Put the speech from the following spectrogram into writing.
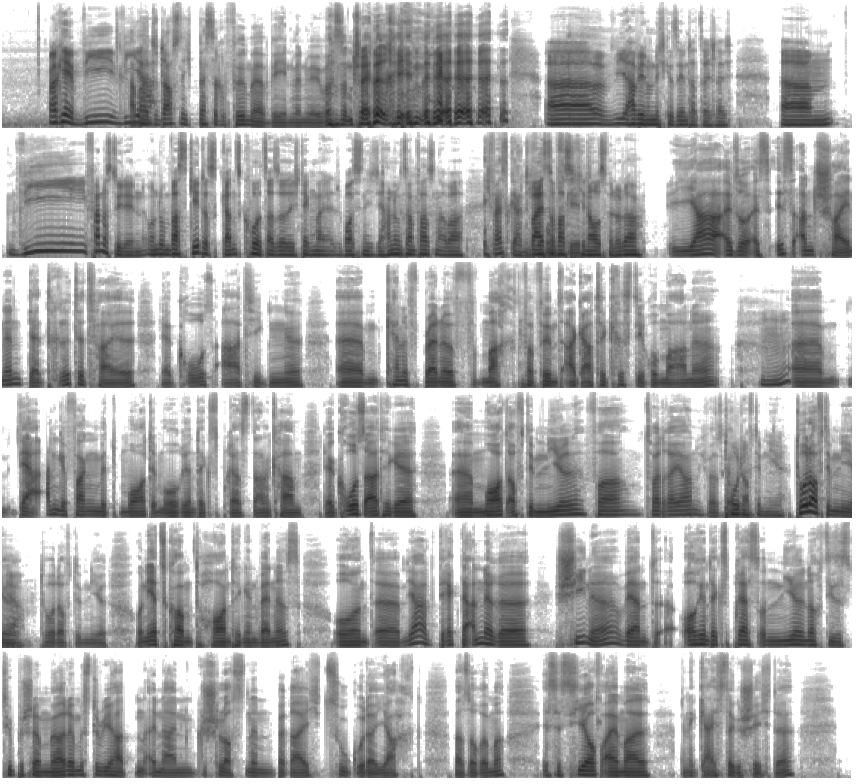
okay, wie, wie, Aber du darfst nicht bessere Filme erwähnen, wenn wir über so einen Trailer reden. äh, wie habe ich noch nicht gesehen tatsächlich. Ähm, wie fandest du den und um was geht es? Ganz kurz. Also ich denke mal, du brauchst nicht die Handlung zusammenfassen, aber ich weiß gar nicht, du weißt doch, was es ich geht. hinaus will, oder? Ja, also es ist anscheinend der dritte Teil der großartigen ähm, Kenneth Branagh macht, verfilmt Agathe Christie Romane. Mhm. Ähm, der angefangen mit Mord im Orient Express, dann kam der großartige äh, Mord auf dem Nil vor zwei, drei Jahren. Ich weiß gar Tod nicht. auf dem Nil. Tod auf dem Nil. Ja. Tod auf dem Nil. Und jetzt kommt Haunting in Venice. Und ähm, ja, direkt eine andere Schiene, während Orient Express und Nil noch dieses typische Murder Mystery hatten in einem geschlossenen Bereich, Zug oder Yacht, was auch immer, ist es hier auf einmal eine Geistergeschichte.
